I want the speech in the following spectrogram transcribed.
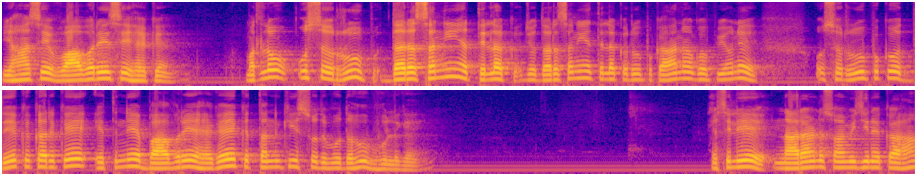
यहाँ से वावरे से है के मतलब उस रूप, दर्शनीय तिलक, जो दर्शनीय तिलक रूप कहा ना गोपियों ने, उस रूप को देख करके इतने बावरे है गए कि तन की सुदबुदहू भूल गए। इसलिए नारायण स्वामी जी ने कहा,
